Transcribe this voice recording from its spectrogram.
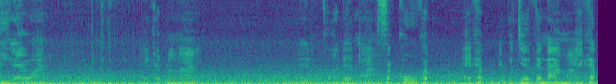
ที่แล้วฮะไปครับนานาเดินขอเดินทางสักครู่ครับไปครับเดี๋ยวไปเจอกันหน้าหมายครับ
